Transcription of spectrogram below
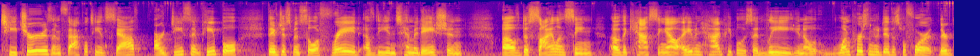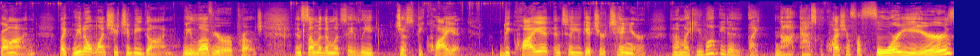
teachers and faculty and staff are decent people. They've just been so afraid of the intimidation of the silencing, of the casting out. I even had people who said, Lee, you know, one person who did this before, they're gone. Like, we don't want you to be gone. We love your approach. And some of them would say, Lee, just be quiet be quiet until you get your tenure. And I'm like, you want me to like not ask a question for four years?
